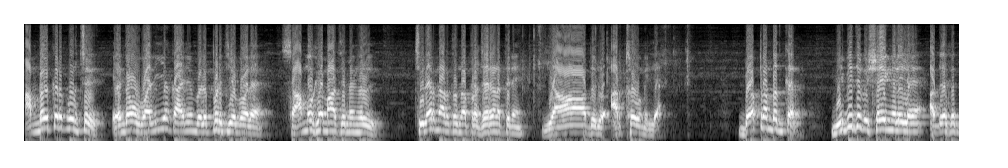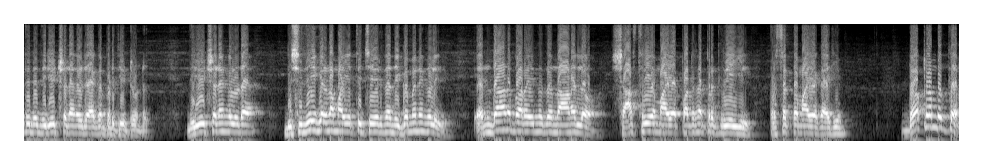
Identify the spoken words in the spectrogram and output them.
അംബേദ്കറെ കുറിച്ച് എന്തോ വലിയ കാര്യം വെളിപ്പെടുത്തിയ പോലെ സാമൂഹ്യ മാധ്യമങ്ങളിൽ ചിലർ നടത്തുന്ന പ്രചരണത്തിന് യാതൊരു അർത്ഥവുമില്ല. ഡോക്ടർ അംബേദ്കർ വിവിധ വിഷയങ്ങളിലെ അദ്ദേഹത്തിന്റെ നിരീക്ഷണങ്ങൾ രേഖപ്പെടുത്തിയിട്ടുണ്ട്. നിരീക്ഷണങ്ങളുടെ വിശദീകരണമായി എത്തിച്ചേരുന്ന നിഗമനങ്ങളിൽ എന്താണ് പറയുന്നതെന്നാണല്ലോ ശാസ്ത്രീയമായ പഠന പ്രക്രിയയിൽ പ്രസക്തമായ കാര്യം. ഡോക്ടർ അംബേദ്കർ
